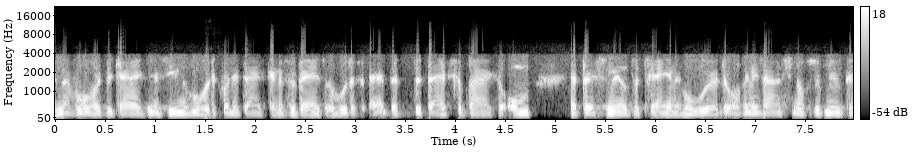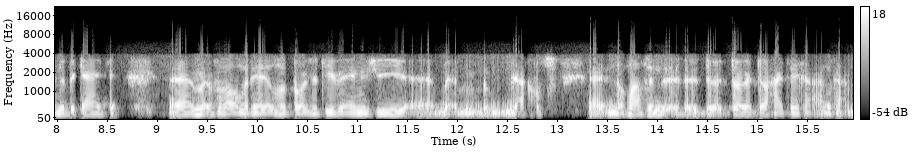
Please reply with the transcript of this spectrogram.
naar voren te kijken en zien hoe we de kwaliteit kunnen verbeteren. Hoe de, de, de tijd gebruiken om het personeel te trainen. Hoe we de organisatie nog eens opnieuw kunnen bekijken. Um, vooral met heel veel positieve energie. Um, ja, gods, uh, nogmaals, door hard tegenaan gaan.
